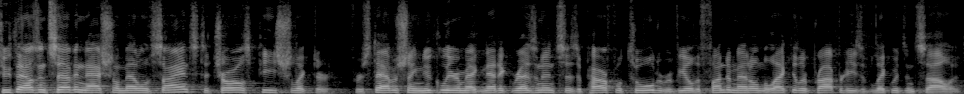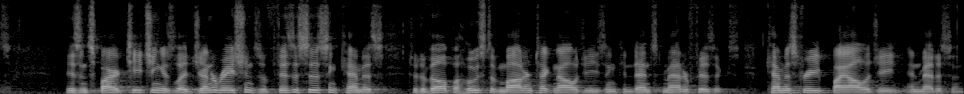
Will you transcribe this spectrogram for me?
Two thousand seven National Medal of Science to Charles P. Slichter for establishing nuclear magnetic resonance as a powerful tool to reveal the fundamental molecular properties of liquids and solids. His inspired teaching has led generations of physicists and chemists to develop a host of modern technologies in condensed matter physics, chemistry, biology, and medicine.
